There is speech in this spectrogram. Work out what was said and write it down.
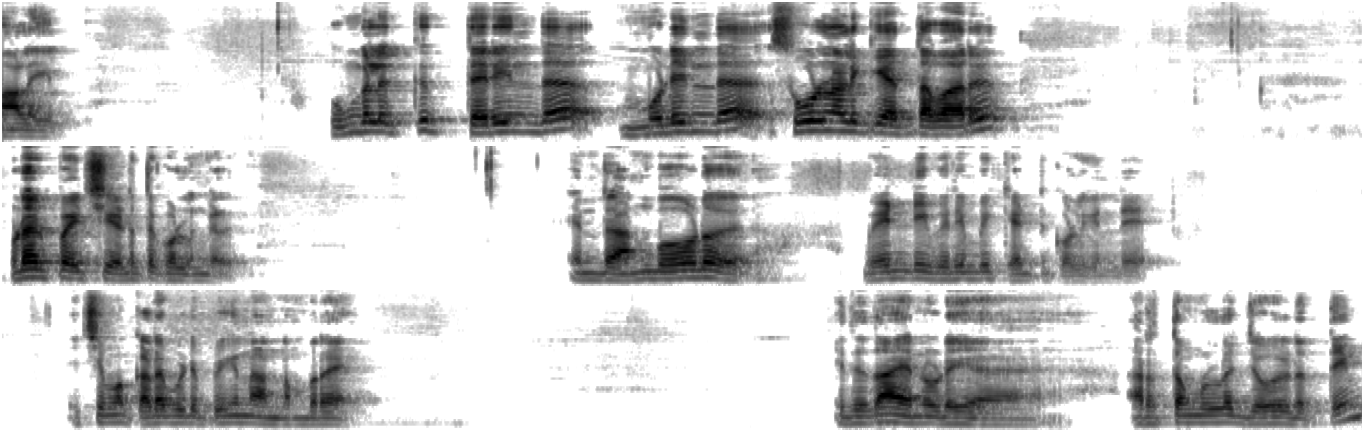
மாலையில். உங்களுக்கு தெரிந்த முடிந்த சூழ்நிலைக்கு ஏற்றவாறு உடற்பயிற்சி எடுத்துக்கொள்ளுங்கள் என்று அன்போடு வேண்டி விரும்பி கேட்டுக்கொள்கின்றேன். நிச்சயமாக கடைபிடிப்பீங்கன்னு நான் நம்புகிறேன் இதுதான் என்னுடைய அர்த்தமுள்ள ஜோதிடத்தின்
